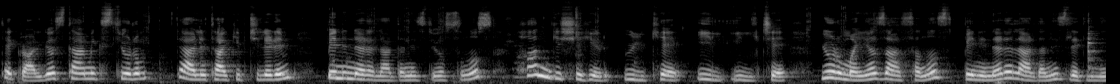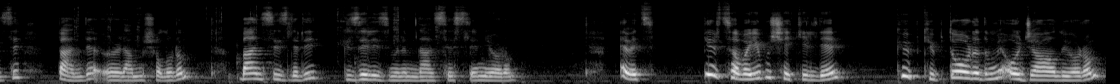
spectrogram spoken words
Tekrar göstermek istiyorum. Değerli takipçilerim, beni nerelerden izliyorsunuz? Hangi şehir, ülke, il, ilçe yoruma yazarsanız beni nerelerden izlediğinizi ben de öğrenmiş olurum. Ben sizleri güzel İzmir'imden sesleniyorum. Evet, bir tavayı bu şekilde küp küp doğradım ve ocağa alıyorum.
